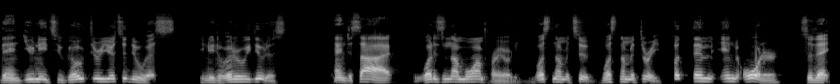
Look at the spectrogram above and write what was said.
then you need to go through your to do list. You need to literally do this and decide what is the number one priority? What's number two? What's number three? Put them in order so that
